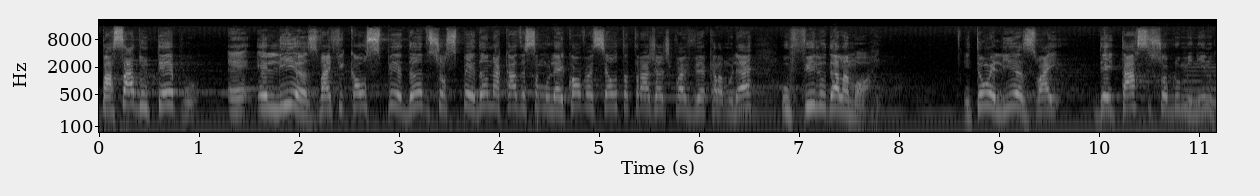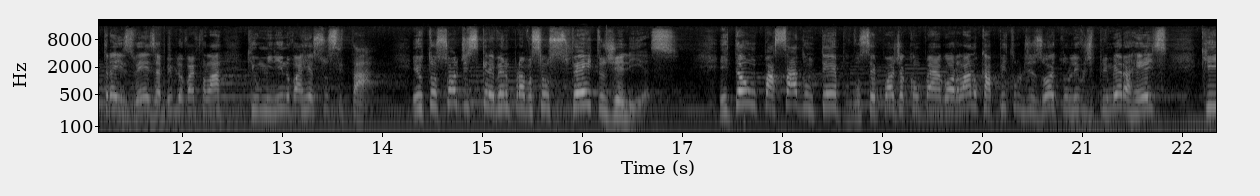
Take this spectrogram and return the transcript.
Passado um tempo, é, Elias vai ficar hospedando, se hospedando na casa dessa mulher. E qual vai ser a outra tragédia que vai viver aquela mulher? O filho dela morre. Então, Elias vai deitar-se sobre o menino três vezes. A Bíblia vai falar que o menino vai ressuscitar. Eu estou só descrevendo para você os feitos de Elias. Então, passado um tempo, você pode acompanhar agora lá no capítulo 18 do livro de 1 Reis, que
